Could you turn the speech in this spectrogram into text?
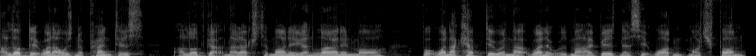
I loved it when I was an apprentice. I loved getting that extra money and learning more. But when I kept doing that when it was my business, it wasn't much fun.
